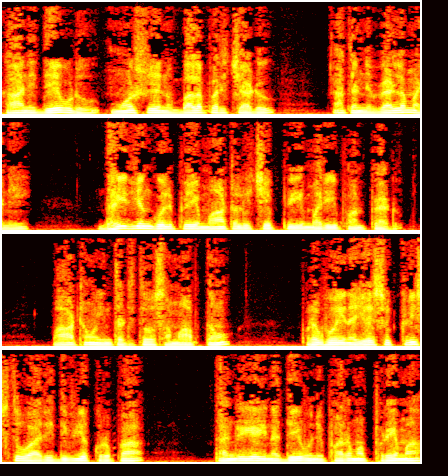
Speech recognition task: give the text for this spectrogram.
కాని దేవుడు మోషేను బలపరిచాడు. అతన్ని వెళ్ళమని ధైర్యం గొలిపే మాటలు చెప్పి మరీ పంపాడు. పాఠం ఇంతటితో సమాప్తం. ప్రభు అయిన యేసుక్రీస్తు వారి దివ్య కృప తండ్రి అయిన దేవుని పరమ ప్రేమ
